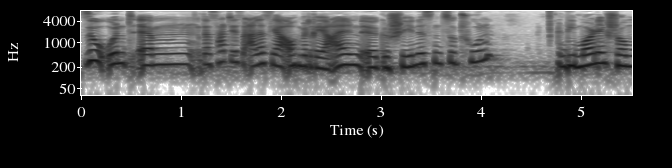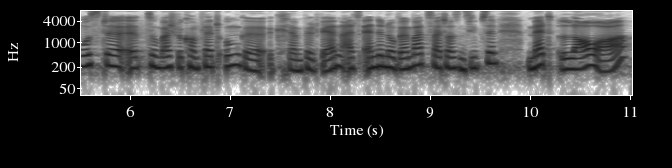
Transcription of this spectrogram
So, und ähm, das hat jetzt alles ja auch mit realen äh, Geschehnissen zu tun. Die Morning Show musste äh, zum Beispiel komplett umgekrempelt werden, als Ende November 2017 Matt Lauer,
